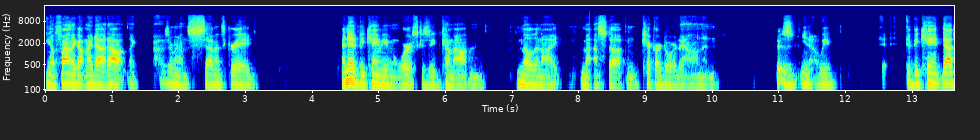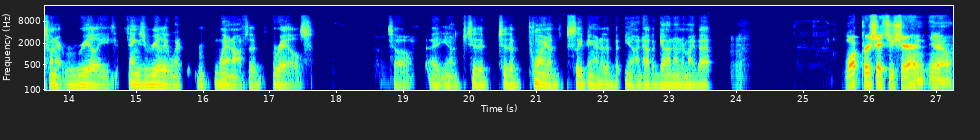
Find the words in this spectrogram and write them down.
you know, finally got my dad out. Like I was around seventh grade, and then it became even worse because he'd come out in the middle of the night, messed up, and kick our door down, and it was, you know, we it became that's when it really things really went went off the rails. So uh, you know to the to the point of sleeping under the you know i'd have a gun under my bed. Well appreciate you sharing you know.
